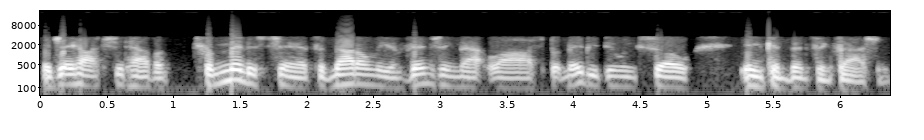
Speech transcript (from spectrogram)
the Jayhawks should have a tremendous chance of not only avenging that loss, but maybe doing so in convincing fashion.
